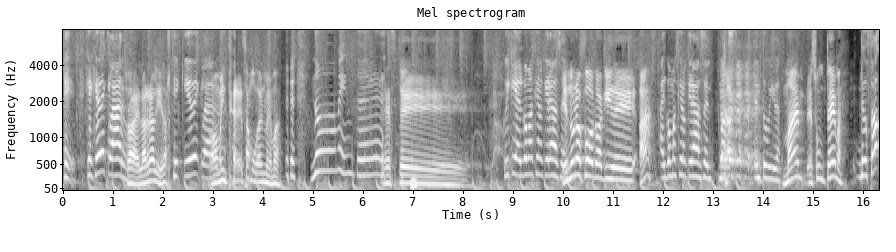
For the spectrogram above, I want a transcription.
que quede claro. O sea, es la realidad. Que quede claro. No me interesa mudarme más. No me interesa. Este. Quickie, ¿algo más que no quieras hacer? Viendo una foto aquí de. Ah, ¿Algo más que no quieras hacer más en tu vida? más, es un tema. ¿Lo sabes?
